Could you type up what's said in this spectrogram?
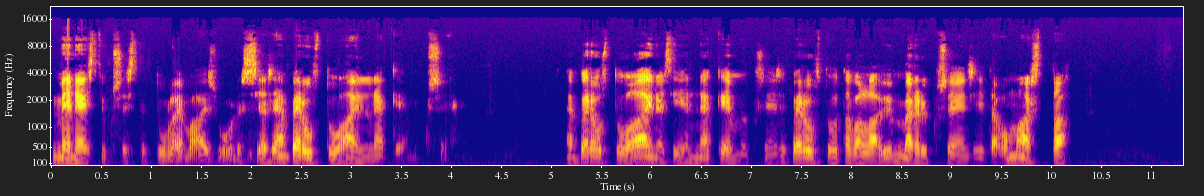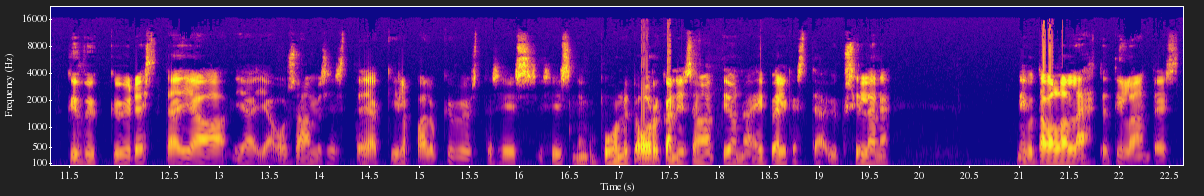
menestyksestä tulevaisuudessa. Ja sehän perustuu aina näkemykseen. Sehän perustuu aina siihen näkemykseen. Se perustuu tavallaan ymmärrykseen siitä omasta kyvykkyydestä ja, ja, ja osaamisesta ja kilpailukyvystä. Siis, siis niin kuin puhun nyt organisaationa, ei pelkästään yksilönä, niin kuin tavallaan lähtötilanteessa,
